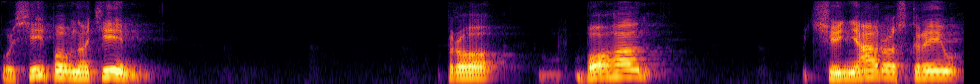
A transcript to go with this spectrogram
Усій повноті про Бога вчення розкрив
